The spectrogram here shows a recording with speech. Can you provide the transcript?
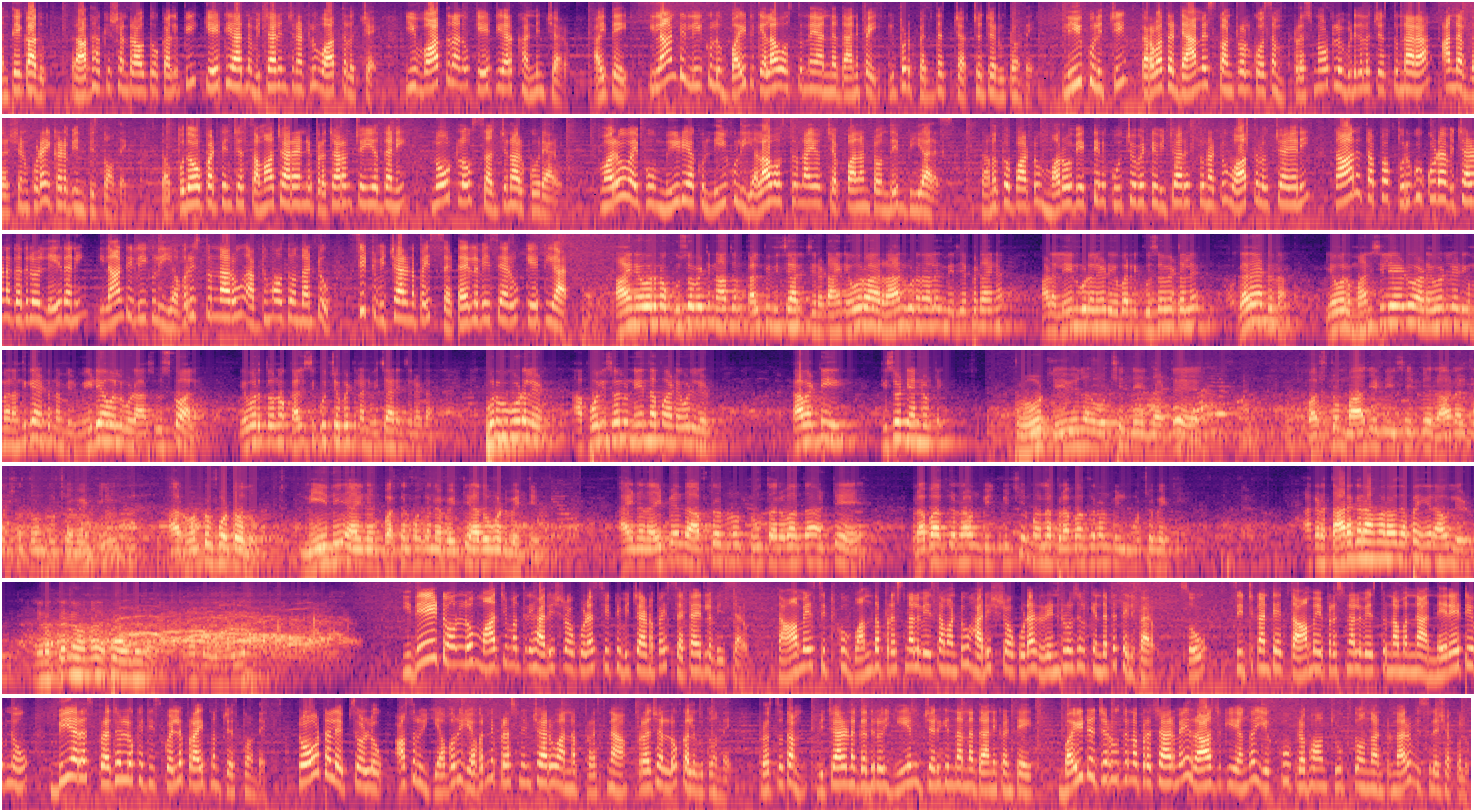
అంతేకాదు రాధాకిషన్ రావుతో కలిపి కేటీఆర్ను విచారించినట్లు వార్తలొచ్చాయి. ఈ వార్తలను కేటీఆర్ ఖండించారు. అయితే ఇలాంటి లీకులు బయటకు ఎలా వస్తున్నాయన్న దానిపై ఇప్పుడు పెద్ద చర్చ జరుగుతోంది. లీకులిచ్చి తర్వాత డ్యామేజ్ కంట్రోల్ కోసం ప్రెస్ నోట్లు విడుదల చేస్తున్నారా అన్న వెర్షన్ కూడా ఇక్కడ వినిపిస్తోంది. తప్పుదోవ పట్టించే సమాచారాన్ని ప్రచారం చేయొద్దని నోట్లో సజ్జనార్ కోరారు. మరోవైపు మీడియాకు లీకులు ఎలా వస్తున్నాయో చెప్పాలంటోంది బీఆర్ఎస్. తనతో పాటు మరో వ్యక్తిని కూర్చోబెట్టి విచారిస్తున్నట్టు వార్తలొచ్చాయని తాను తప్ప పురుగు కూడా విచారణ గదిలో లేదని ఇలాంటి లీకులు ఎవరిస్తున్నారో అర్థమవుతోందంటూ సిట్ విచారణపై సెటైర్లు వేశారు కేటీఆర్. ఆయన ఎవరినో కూర్చోబెట్టి నాతో కలిపి విచారించినట్టు ఆయన ఎవరు? ఆయన రాని కూడా రాలేదు మీరు చెప్పేట ఆయన? ఆడ లేని కూడా లేడు ఎవరిని కూర్చోబెట్టలే గదే అంటున్నా. ఎవరు మనిషి లేడు ఆడ ఎవరు లేడు? మరి అందుకే అంటున్నా మీరు. మీడియా వాళ్ళు కూడా చూసుకోవాలి. ఎవరితోనో కలిసి కూర్చోబెట్టి నన్ను విచారించినట. పురుగు కూడా లేడు. ఆ పోలీసు వాళ్ళు నేను తప్ప ఆడ ఎవడు లేడు. కాబట్టి ఇటువంటి అన్నీ ఉంటాయి ఇప్పుడు టీవీలో వచ్చింది ఏంటంటే ఫస్ట్ మాజీ డీసీపీ రాధాకృష్ణతో కూర్చోబెట్టి ఆ రెండు ఫోటోలు మీది ఆయన పక్కన పక్కన పెట్టి అదొకటి పెట్టింది. ఆయనది అయిపోయింది ఆఫ్టర్నూన్ టూ తర్వాత అంటే ప్రభాకర్ రావుని పిలిపించి మళ్ళీ ప్రభాకర్ రావుని మీరు కూర్చోబెట్టి. అక్కడ తారక రామారావు తప్ప ఏ రావు లేడు. నేను ఒక్కనే ఉన్నా తప్ప. ఇదే టోన్లో మాజీ మంత్రి హరీష్ రావు కూడా సిట్ విచారణపై సెటైర్లు వేశారు. తామే సిట్కు వంద ప్రశ్నలు వేశామంటూ హరీష్ రావు కూడా రెండు రోజుల కిందట తెలిపారు. సో సిట్ కంటే తామే ప్రశ్నలు వేస్తున్నామన్న నెరేటివ్ను బీఆర్ఎస్ ప్రజల్లోకి తీసుకెళ్ళే ప్రయత్నం చేస్తోంది. టోటల్ ఎపిసోడ్లో అసలు ఎవరు ఎవరిని ప్రశ్నించారు అన్న ప్రశ్న ప్రజల్లో కలుగుతోంది. ప్రస్తుతం విచారణ గదిలో ఏం జరిగిందన్న దానికంటే బయట జరుగుతున్న ప్రచారమే రాజకీయంగా ఎక్కువ ప్రభావం చూపుతోందంటున్నారు విశ్లేషకులు.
